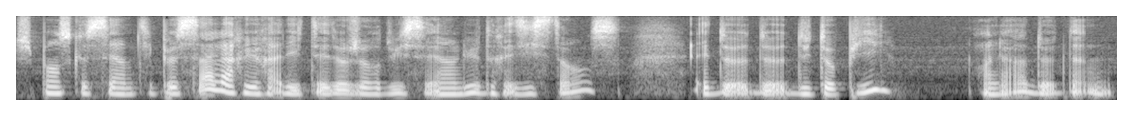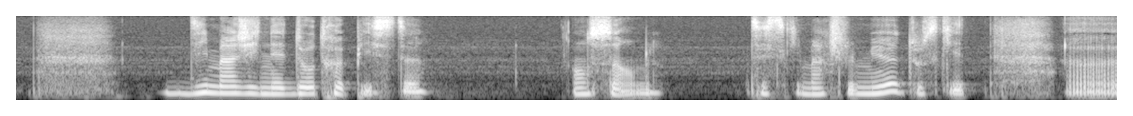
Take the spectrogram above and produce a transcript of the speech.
Je pense que c'est un petit peu ça la ruralité d'aujourd'hui, c'est un lieu de résistance et d'utopie, voilà, d'imaginer d'autres pistes ensemble c'est ce qui marche le mieux, tout ce qui est euh,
